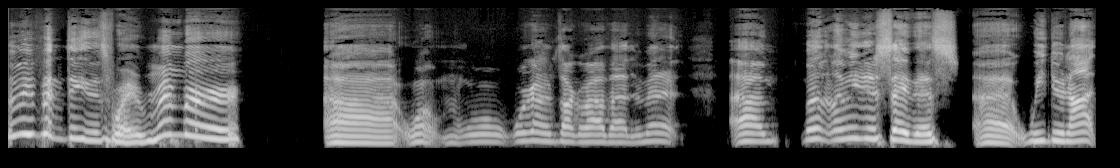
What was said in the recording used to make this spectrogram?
me put things to this way. Remember uh well we're gonna talk about that in a minute. Um but let me just say this. Uh we do not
